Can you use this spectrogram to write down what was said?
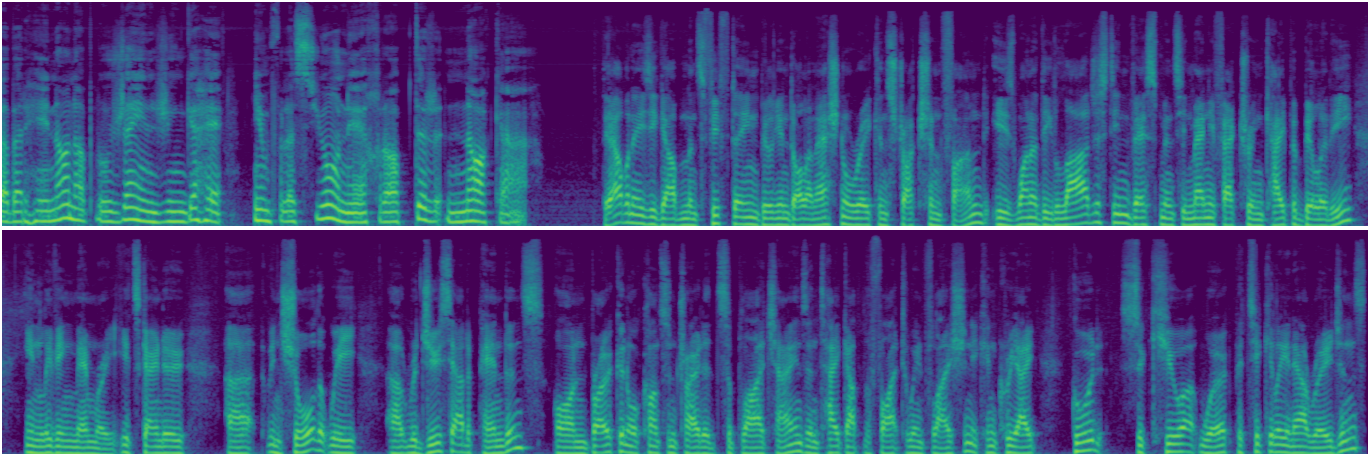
و برهنان پروژه جنگه inflasyonê nake. The Albanese government's $15 billion National Reconstruction Fund is one of the largest investments in manufacturing capability in living memory. It's going to uh, ensure that we uh, reduce our dependence on broken or concentrated supply chains and take up the fight to inflation. It can create good, secure work, particularly in our regions,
